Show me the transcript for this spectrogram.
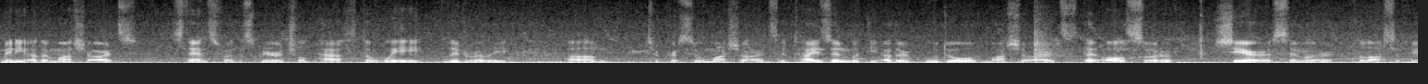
many other martial arts, stands for the spiritual path, the way, literally, um, to pursue martial arts. It ties in with the other Budo martial arts that all sort of share a similar philosophy.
